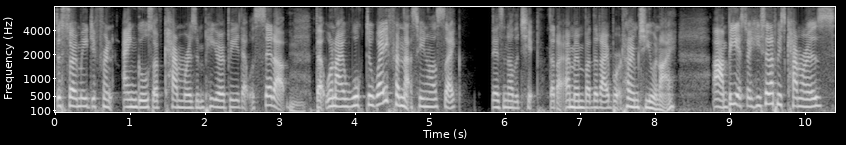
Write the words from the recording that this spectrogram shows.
the so many different angles of cameras and POV that was set up that when I walked away from that scene, I was like, "There's another tip that I, I remember that I brought home to you and I." Um, but yeah, so he set up his cameras,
